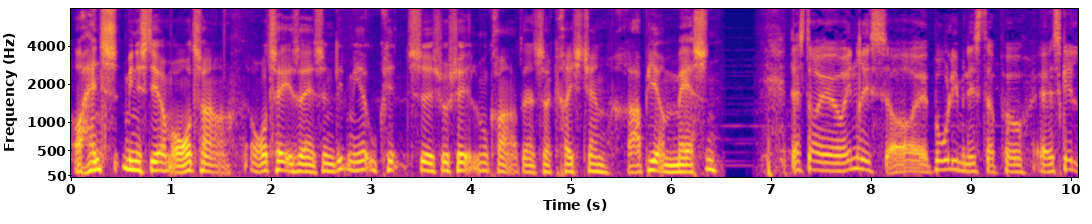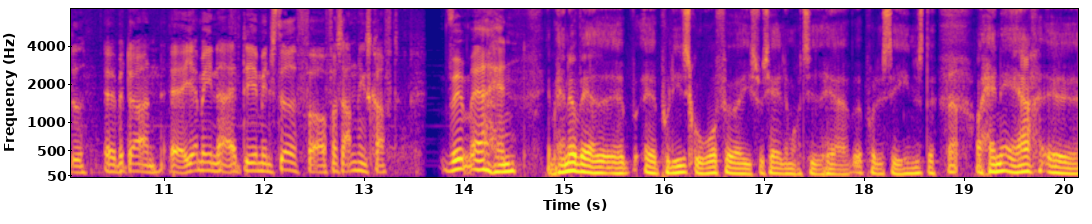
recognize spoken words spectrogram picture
Og hans ministerium overtager, overtages af sådan en lidt mere ukendt øh, socialdemokrat, altså Christian Rabier Madsen. Der står jo indrigs- og boligminister på skiltet ved døren. Jeg mener, at det er ministeriet for forsamlingskraft. Hvem er han? Jamen, han har været øh, politisk ordfører i Socialdemokratiet her på det seneste. Ja. Og han er øh,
